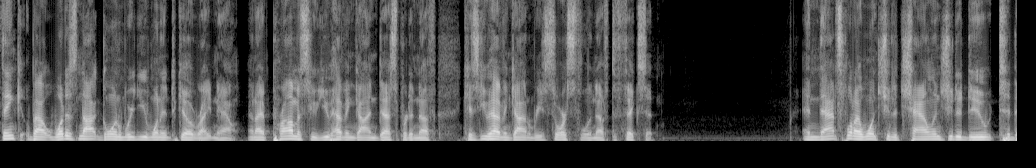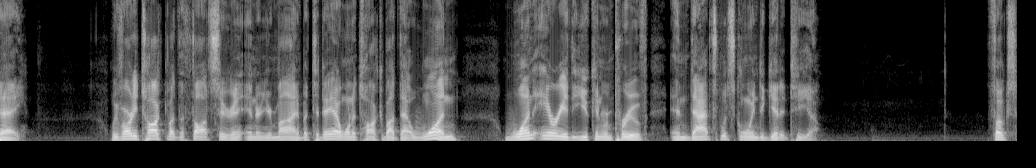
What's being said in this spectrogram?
think about what is not going where you want it to go right now. And I promise you, you haven't gotten desperate enough because you haven't gotten resourceful enough to fix it. And that's what I want you to challenge you to do today. We've already talked about the thoughts that are going to enter your mind, but today I want to talk about that one one area that you can improve, and that's what's going to get it to you. Folks,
